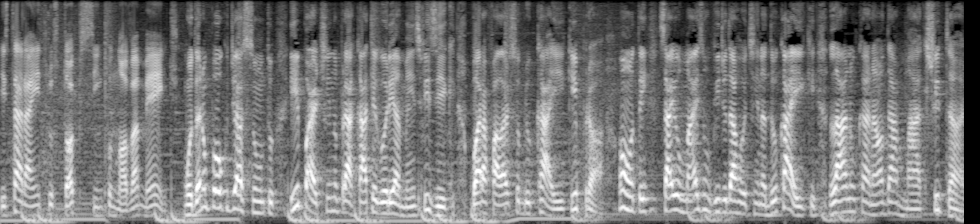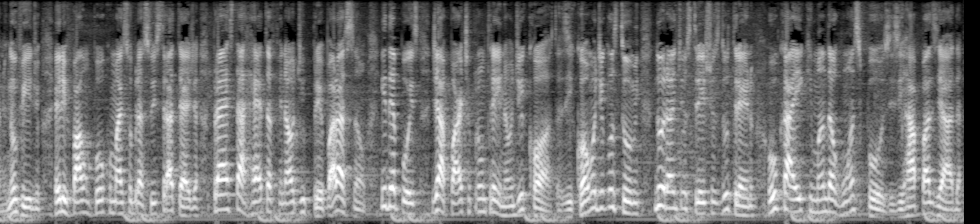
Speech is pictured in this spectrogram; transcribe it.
estará entre os top 5 novamente. Mudando um pouco de assunto e partindo para a categoria Men's Physique, bora falar sobre o Kaique Pro. Ontem mais um vídeo da rotina do Kaique lá no canal da Max Titânio. No vídeo, ele fala um pouco mais sobre a sua estratégia para esta reta final de preparação e depois já parte para um treinão de costas. E como de costume, durante os trechos do treino, o Kaique manda algumas poses e rapaziada,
